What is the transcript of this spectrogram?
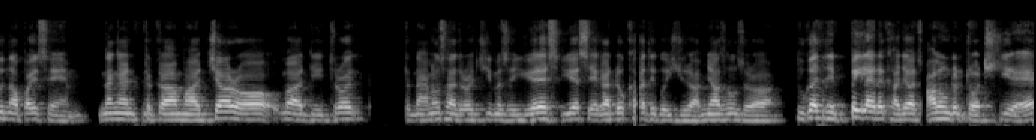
ခုနောက်ပိုင်းဆိုရင်နိုင်ငံတကာမှာကျတော့ဥပမာဒီသူတို့တနင်္လာနေ့ဆိုင်တော့ကြည့်မစ US US ကဒုက္ခတွေကိုယူတာအများဆုံးဆိုတော့သူကနေပိတ်လိုက်တဲ့ခါကျတော့အားလုံးတော်တော်ထိတယ်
